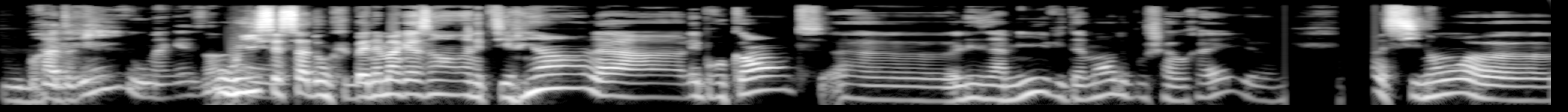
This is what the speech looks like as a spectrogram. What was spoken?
Braderie ou magasin Oui, c'est ça. Donc, ben, les magasins, les petits riens, la, les brocantes, les amis, évidemment, de bouche à oreille. Sinon, euh,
